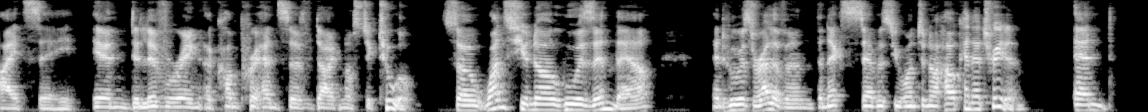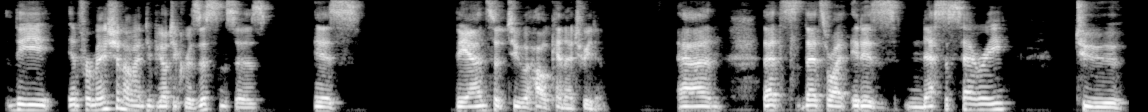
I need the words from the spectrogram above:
I'd say, in delivering a comprehensive diagnostic tool. So once you know who is in there and who is relevant, the next step is you want to know how can I treat him? And the information of antibiotic resistances is the answer to how can I treat him. And that's that's right. It is necessary to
